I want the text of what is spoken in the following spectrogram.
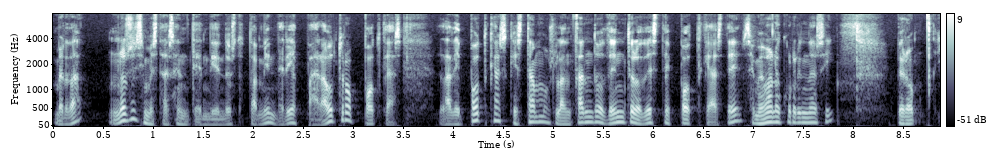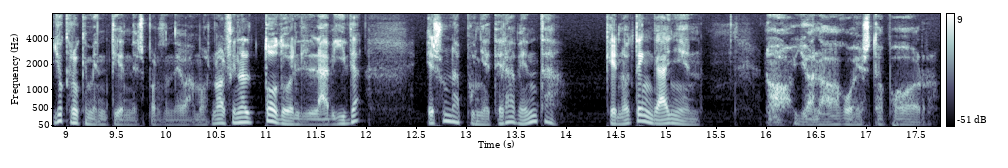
¿verdad? No sé si me estás entendiendo, esto también daría para otro podcast, la de podcast que estamos lanzando dentro de este podcast, ¿eh? Se me van ocurriendo así, pero yo creo que me entiendes por dónde vamos, ¿no? Al final todo en la vida es una puñetera venta, que no te engañen. No, yo lo hago esto por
